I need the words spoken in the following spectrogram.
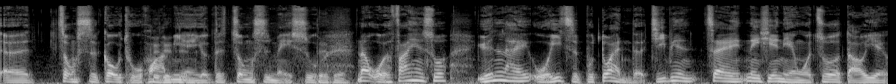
呃。重视构图画面，对对对，有的重视美术。对对。那我发现说，原来我一直不断的，即便在那些年我做导演，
